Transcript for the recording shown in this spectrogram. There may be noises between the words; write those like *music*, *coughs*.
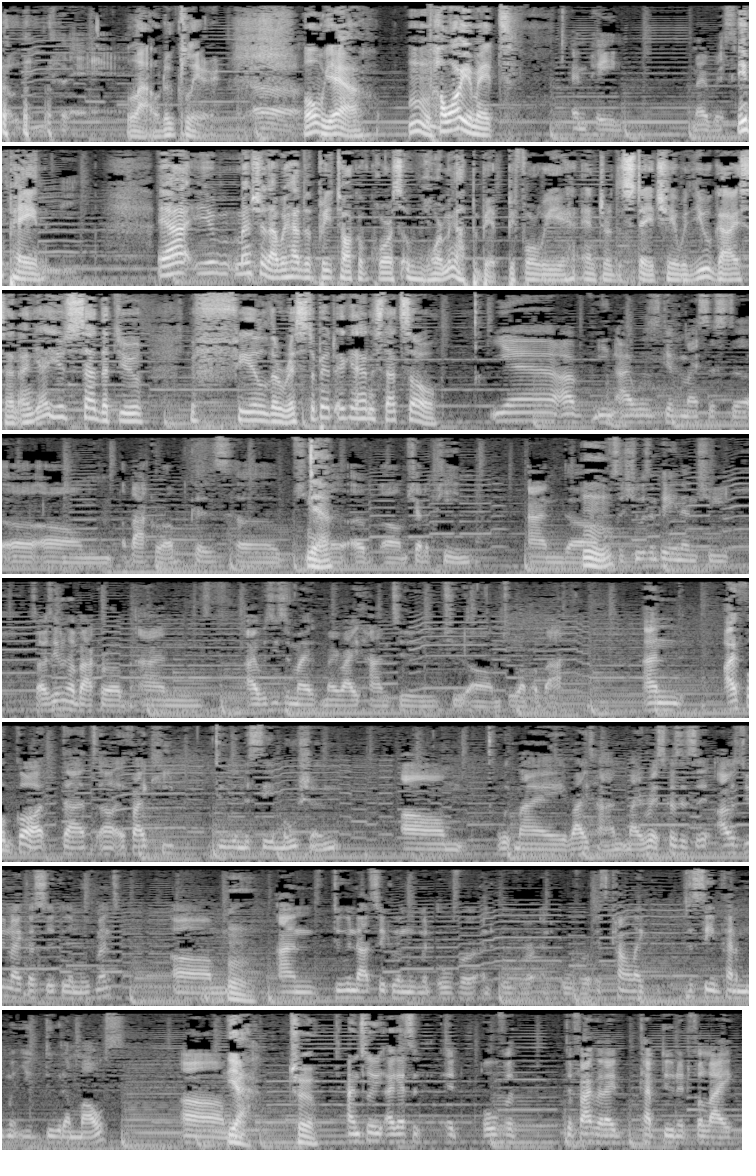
loud and *laughs* clear. loud and clear. Uh, oh yeah. Mm, how are you, mate? In pain. My wrist. In pain. Yeah, you mentioned that we had the pre-talk, of course, warming up a bit before we entered the stage here with you guys, and, and yeah, you said that you you feel the wrist a bit again. Is that so? Yeah, I've been. I was giving my sister a, um, a back rub because her she yeah. had a, a um, she had a pain, and um, mm. so she was in pain, and she so I was giving her a back rub, and I was using my, my right hand to to um to rub her back, and I forgot that uh, if I keep doing the same motion um, with my right hand, my wrist, because I was doing like a circular movement, um, mm. and doing that circular movement over and over and over. It's kind of like the same kind of movement you do with a mouse. Um, yeah, true. And so I guess it, it over the fact that I kept doing it for like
